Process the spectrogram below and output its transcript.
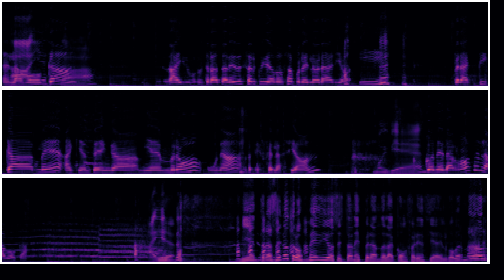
en la Ahí boca. está. Ay, trataré de ser cuidadosa por el horario y practicarle a quien tenga miembro una felación Muy bien. con el arroz en la boca. Ahí Bien. está. Mientras en otros medios están esperando la conferencia del gobernador,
